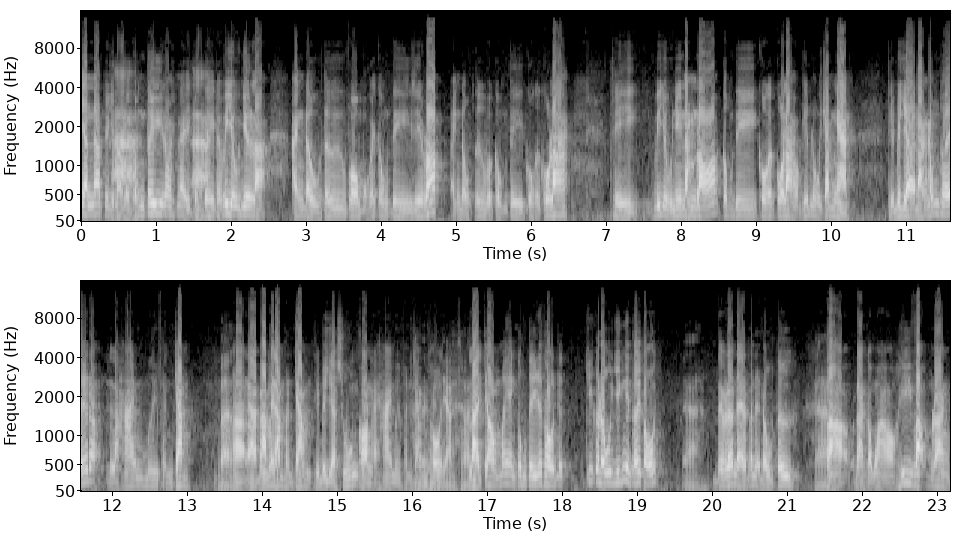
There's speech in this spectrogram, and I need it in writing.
Nhân đó tôi chỉ nói À. về công ty thôi này công À. ty đó ví dụ như là anh đầu tư vô một cái công ty Xerox anh đầu tư vào công ty Coca-Cola thì ví dụ như năm đó công ty Coca-Cola họ kiếm được 100 ngàn thì bây giờ đang đóng thuế đó là 20 phần trăm Vâng. à, là 35 phần trăm thì bây giờ xuống còn lại 20 phần trăm thôi 20% thôi. là cho mấy anh công ty đó thôi nó chứ có đâu có dính gì tới tôi Dạ. đây vấn đề là vấn đề đầu tư À. và đảng cộng hòa họ hy vọng rằng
